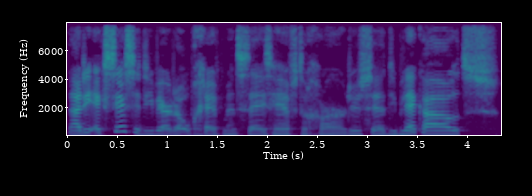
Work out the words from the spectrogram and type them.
Nou, die excessen die werden op een gegeven moment steeds heftiger. Dus die blackouts...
